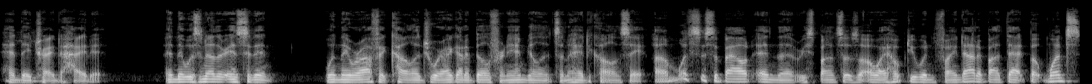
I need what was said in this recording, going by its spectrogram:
had they tried to hide it. And there was another incident when they were off at college where I got a bill for an ambulance and I had to call and say, um, what's this about? And the response was, oh, I hoped you wouldn't find out about that. But once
